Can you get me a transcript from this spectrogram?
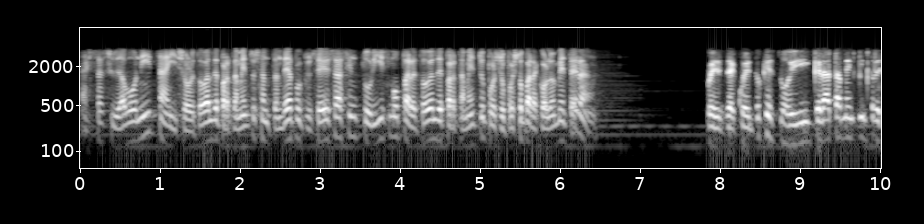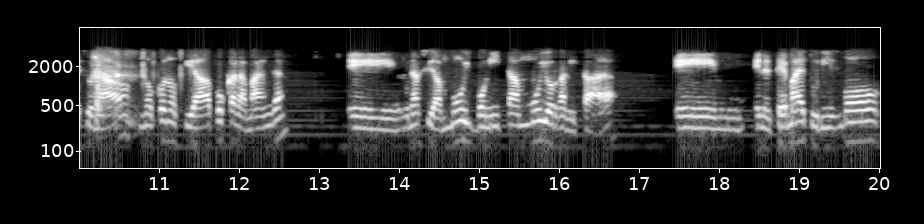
a esta ciudad bonita y sobre todo al departamento de Santander? Porque ustedes hacen turismo para todo el departamento y por supuesto para Colombia entera. Pues te cuento que estoy gratamente impresionado. No conocía Bucaramanga eh, una ciudad muy bonita, muy organizada. Eh, en el tema de turismo,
